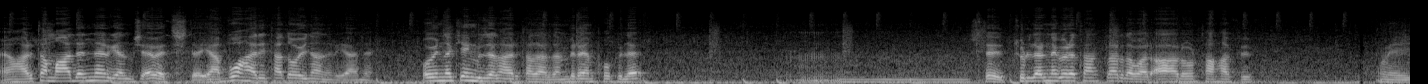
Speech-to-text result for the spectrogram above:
E, harita madenler gelmiş. Evet işte ya bu haritada oynanır yani. Oyundaki en güzel haritalardan biri en popüler. İşte türlerine göre tanklar da var. Ağır, orta, hafif. Ey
